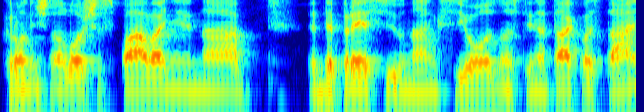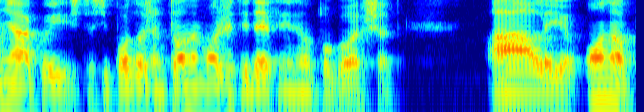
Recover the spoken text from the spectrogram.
kronično loše spavanje, na depresiju, na anksioznost i na takva stanja, ako što si podložen tome, može ti definitivno pogoršati. Ali ono,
